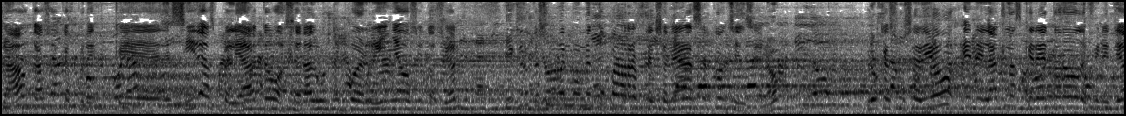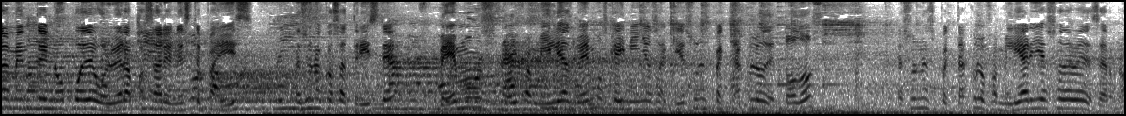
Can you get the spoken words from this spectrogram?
cada caso que, que decidas pelearte o hacer algún tipo de riña o situación. Y creo que es un buen momento para reflexionar y hacer conciencia, ¿no? Lo que sucedió en el Atlas Querétaro definitivamente no puede volver a pasar en este país. Es una cosa triste. Vemos que hay familias, vemos que hay niños aquí. Es un espectáculo de todos. Es un espectáculo familiar y eso debe de ser, ¿no?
